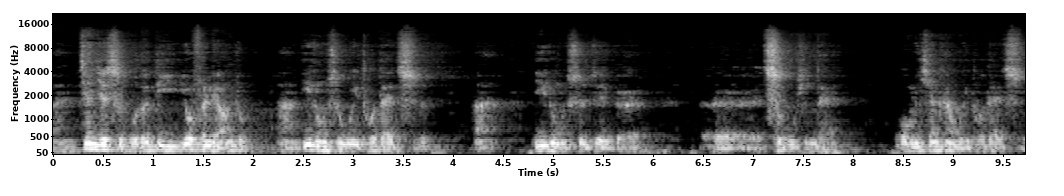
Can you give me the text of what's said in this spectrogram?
嗯，间接持股的第一又分两种，啊，一种是委托代持，啊，一种是这个呃持股平台。我们先看委托代持，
